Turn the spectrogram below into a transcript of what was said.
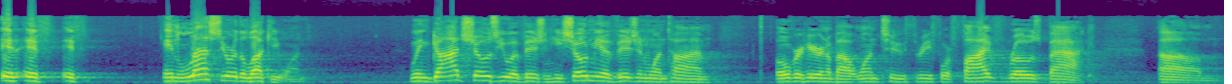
if, if, if unless you're the lucky one, when God shows you a vision, He showed me a vision one time over here in about one, two, three, four, five rows back, um,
